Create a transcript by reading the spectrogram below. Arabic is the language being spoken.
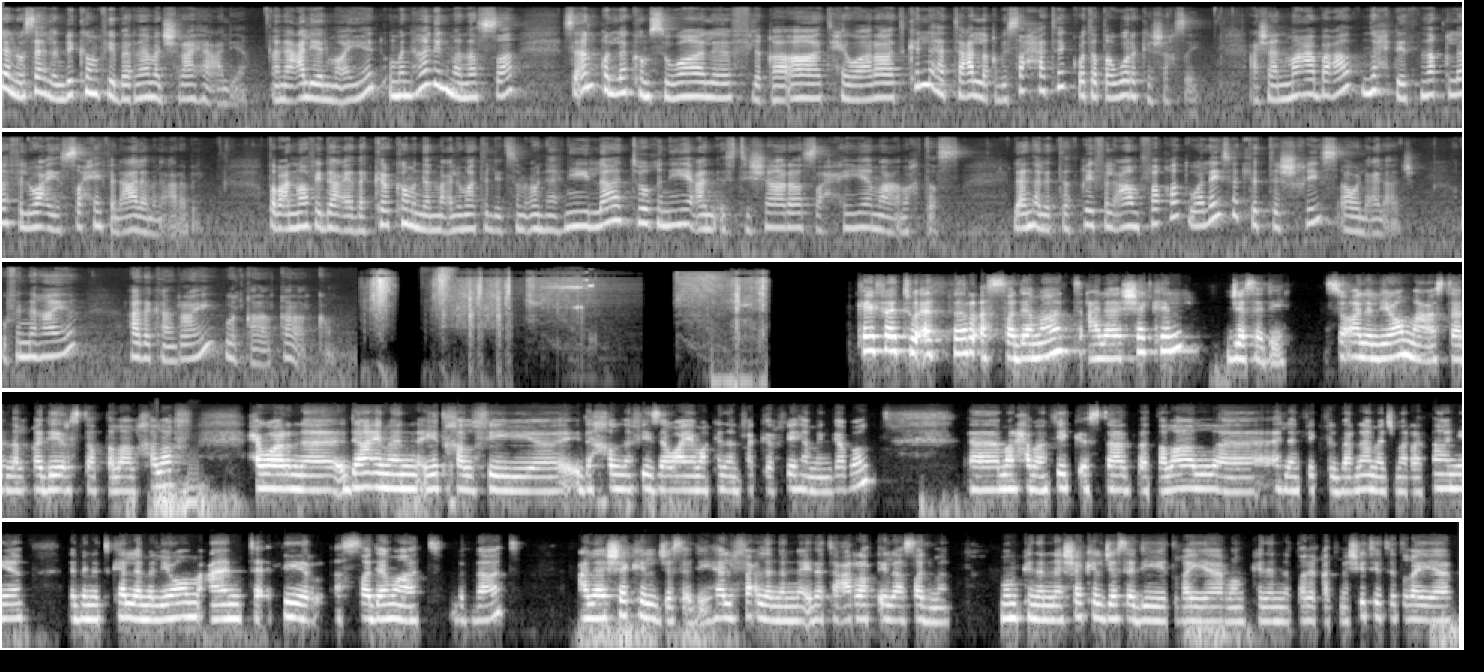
أهلا وسهلا بكم في برنامج شرايها عليا. أنا عليا المؤيد ومن هذه المنصة سأنقل لكم سوالف لقاءات حوارات كلها تتعلق بصحتك وتطورك الشخصي. عشان مع بعض نحدث نقلة في الوعي الصحي في العالم العربي. طبعا ما في داعي أذكركم أن المعلومات اللي تسمعونها هني لا تغني عن استشارة صحية مع مختص لأنها للتثقيف العام فقط وليست للتشخيص أو العلاج. وفي النهاية هذا كان رأيي والقرار قراركم. كيف تؤثر الصدمات على شكل جسدي؟ سؤال اليوم مع أستاذنا القدير أستاذ طلال خلف. حوارنا دائما يدخل في يدخلنا في زوايا ما كنا نفكر فيها من قبل. آه، مرحبا فيك أستاذ طلال. آه، أهلا فيك في البرنامج مرة ثانية. نبي نتكلم اليوم عن تأثير الصدمات بالذات على شكل جسدي. هل فعلا أن إذا تعرضت إلى صدمة ممكن أن شكل جسدي يتغير؟ ممكن أن طريقة مشيتي تتغير؟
